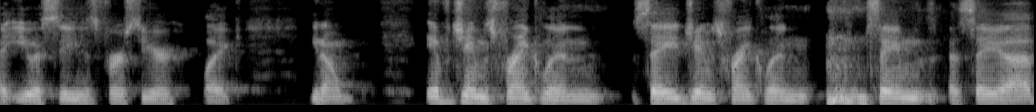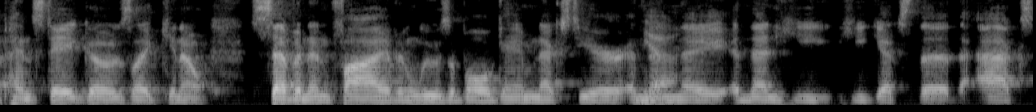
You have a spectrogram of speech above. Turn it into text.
at USC his first year. Like, you know, if James Franklin, say James Franklin, same say uh, Penn State goes like you know seven and five and lose a bowl game next year, and then they and then he he gets the the axe,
